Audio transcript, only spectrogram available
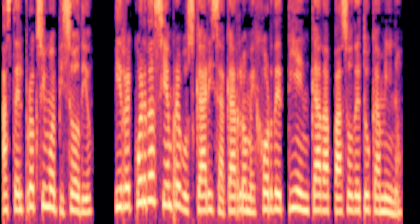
Hasta el próximo episodio, y recuerda siempre buscar y sacar lo mejor de ti en cada paso de tu camino.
